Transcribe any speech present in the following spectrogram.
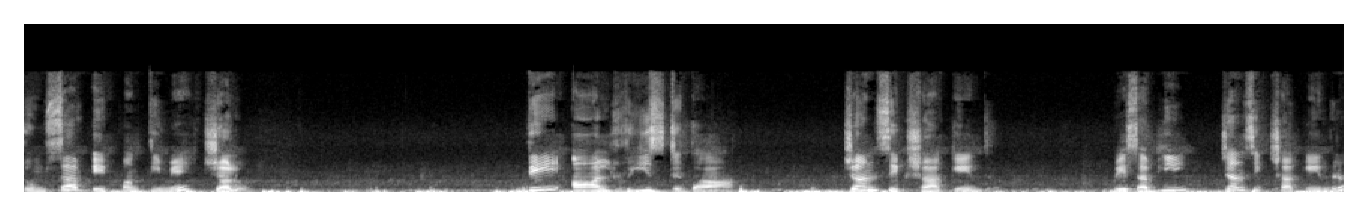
तुम सब एक पंक्ति में चलो। दे ऑल रीच्ड द जन शिक्षा केंद्र। वे सभी जन शिक्षा केंद्र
